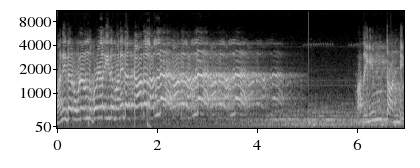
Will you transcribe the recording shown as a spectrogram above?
மனிதர் உணர்ந்து கொள்ள இது மனித காதல் அல்ல. காதல் அல்ல காதல் அல்ல அதையும் தாண்டி.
